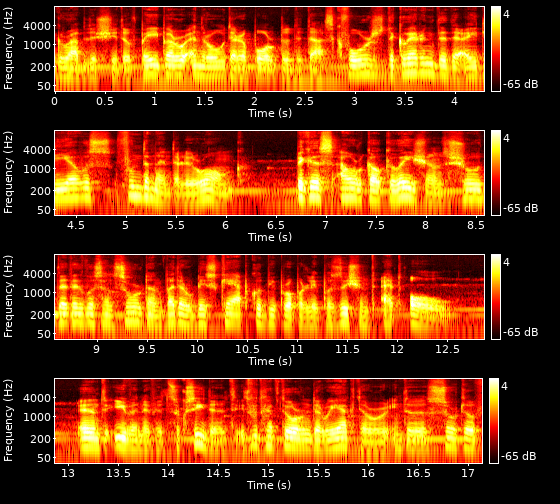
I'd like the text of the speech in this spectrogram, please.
grabbed a sheet of paper and wrote a report to the task force declaring that the idea was fundamentally wrong. Because our calculations showed that it was uncertain whether this cap could be properly positioned at all. And even if it succeeded, it would have turned the reactor into a sort of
